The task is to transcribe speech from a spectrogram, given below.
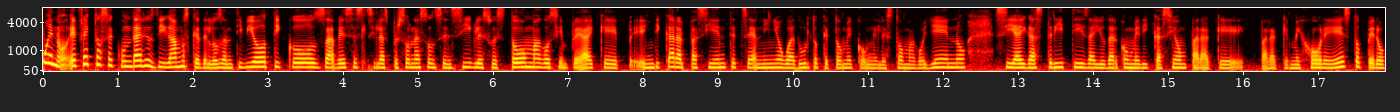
Bueno, efectos secundarios, digamos que de los antibióticos, a veces si las personas son sensibles su estómago, siempre hay que indicar al paciente, sea niño o adulto, que tome con el estómago lleno. Si hay gastritis, ayudar con medicación para que para que mejore esto, pero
